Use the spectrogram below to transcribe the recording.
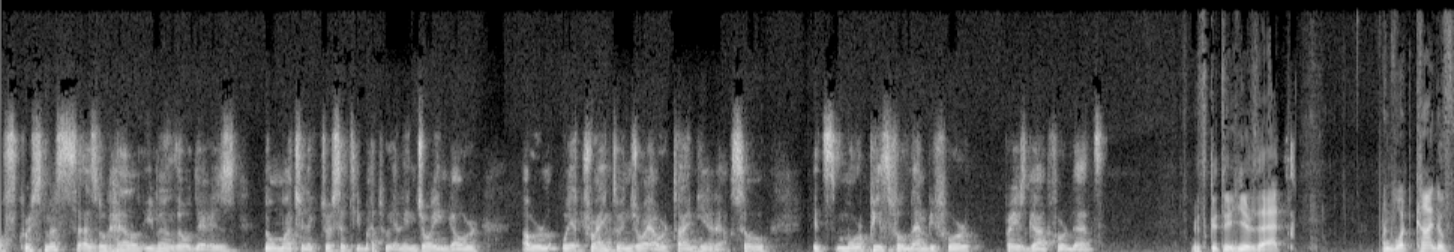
of Christmas as well, even though there is no much electricity, but we are enjoying our our we are trying to enjoy our time here. So it's more peaceful than before. Praise God for that. It's good to hear that. And what kind of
